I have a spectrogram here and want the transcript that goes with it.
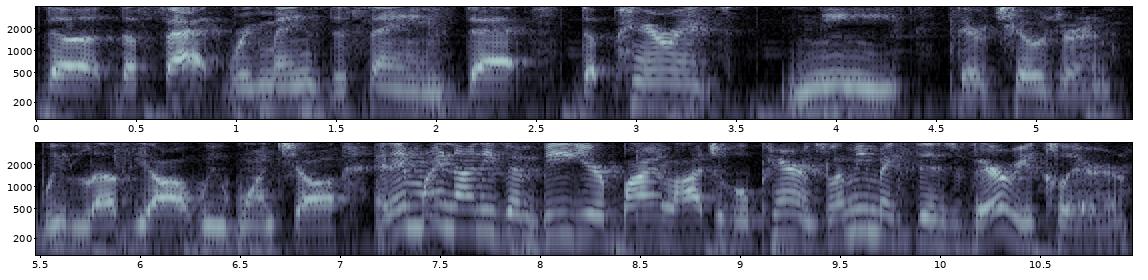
The the fact remains the same that the parents need their children. We love y'all. We want y'all. And it might not even be your biological parents. Let me make this very clear.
